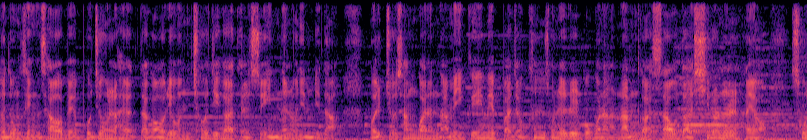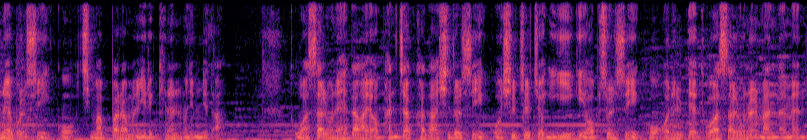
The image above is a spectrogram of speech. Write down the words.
여동생 사업에 보증을 하였다가 어려운 처지가 될 수 있는 운입니다. 월주 상관은 남의 꾀임에 빠져 큰 손해를 보거나 남과 싸우다 실언을 하여 손해 볼 수 있고 치맛바람을 일으키는 운입니다. 도화살운에 해당하여 반짝하다 시들 수 있고 실질적 이익이 없을 수 있고 어릴 때 도화살운을 만나면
